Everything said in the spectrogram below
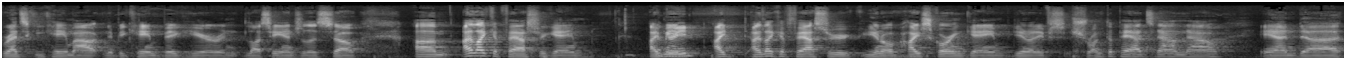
Gretzky came out and it became big here in Los Angeles. So um, I like a faster game. I mean, I, I like a faster, you know, high scoring game. You know, they've shrunk the pads down now. And, uh,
